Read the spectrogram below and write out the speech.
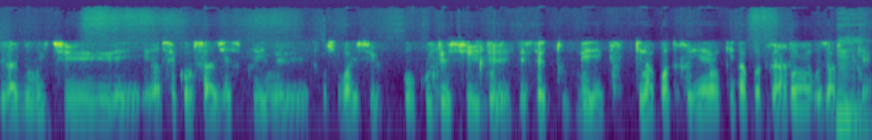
de la nourriture. Et euh, c'est comme ça que j'exprime. Franchement, je suis beaucoup dessus de, de cette tournée qui n'apporte rien, qui n'apporte rien aux Africains.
